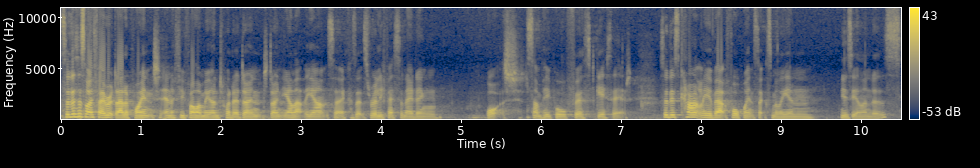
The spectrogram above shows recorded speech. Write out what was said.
So this is my favourite data point, and if you follow me on Twitter, don't, don't yell out the answer because it's really fascinating what some people first guess at. So there's currently about 4.6 million New Zealanders,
